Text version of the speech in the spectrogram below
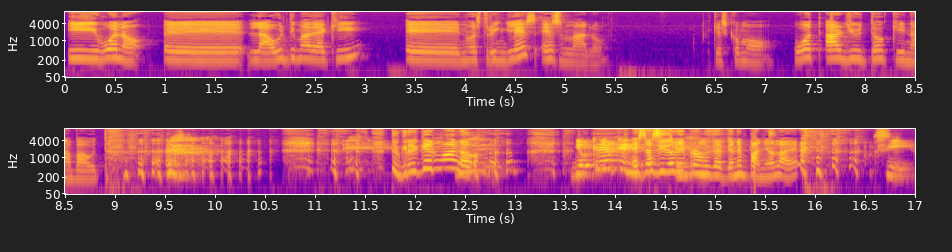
Y bueno, eh, la última de aquí, eh, nuestro inglés es malo. Que es como, What are you talking about? ¿Tú crees que es malo? Yo creo que Esa ha sido mi pronunciación española, ¿eh? sí.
